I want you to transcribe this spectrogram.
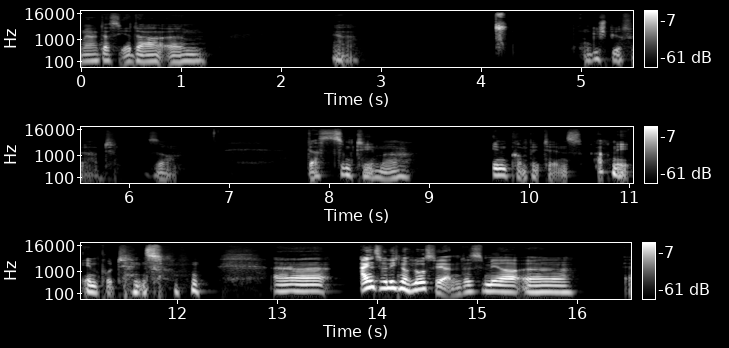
Ja, dass ihr da ähm, ja, ein Gespür für habt. So. Das zum Thema Inkompetenz. Ach nee, Impotenz. äh, eins will ich noch loswerden. Das ist mir, äh,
